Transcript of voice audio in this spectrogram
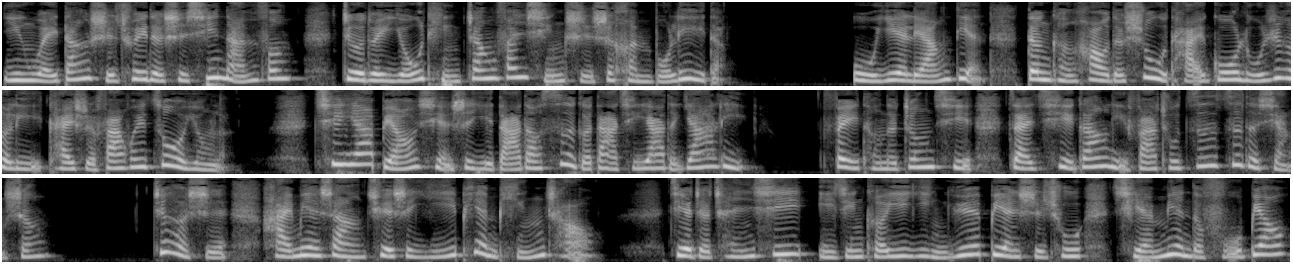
因为当时吹的是西南风，这对游艇张帆行驶是很不利的。午夜两点，邓肯号的数台锅炉热力开始发挥作用了，气压表显示已达到四个大气压的压力，沸腾的蒸汽在气缸里发出滋滋的响声。这时，海面上却是一片平潮。借着晨曦，已经可以隐约辨识出前面的浮标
